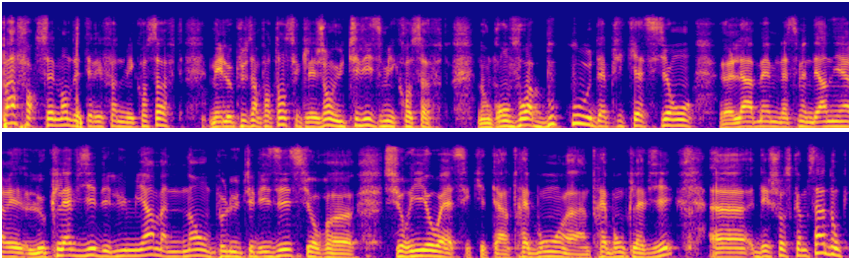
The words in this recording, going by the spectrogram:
pas forcément des téléphones Microsoft, mais le plus important, c'est que les gens utilisent Microsoft. Donc on voit beaucoup d'applications, euh, là même la semaine dernière, le clavier des Lumia, maintenant on peut l'utiliser sur euh, sur iOS, qui était un très bon un très bon clavier, euh, des choses comme ça. Donc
